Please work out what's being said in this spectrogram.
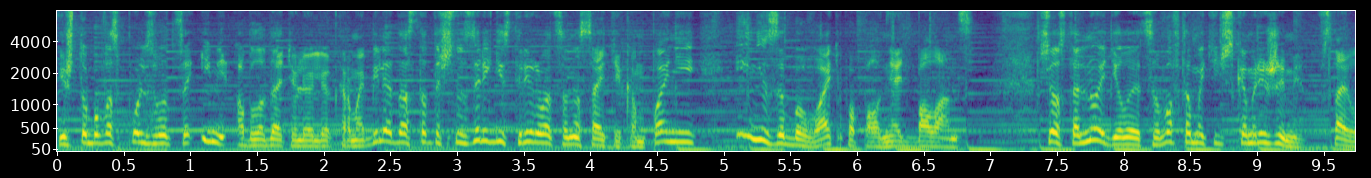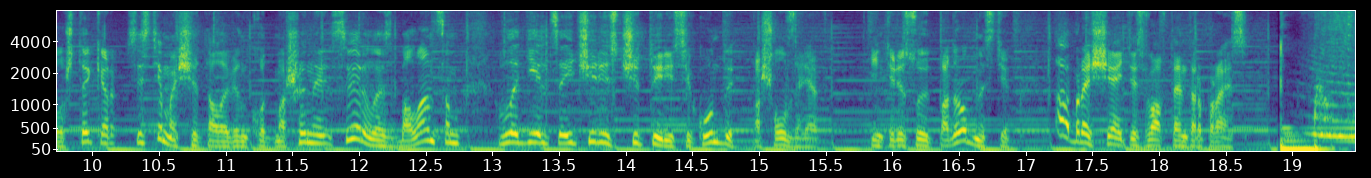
И чтобы воспользоваться ими, обладателю электромобиля достаточно зарегистрироваться на сайте компании и не забывать пополнять баланс. Все остальное делается в автоматическом режиме. Вставил штекер, система считала вин-код машины, сверилась с балансом владельца и через 4 секунды пошел заряд. Интересуют подробности? Обращайтесь в Автоэнтерпрайз. Enterprise.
